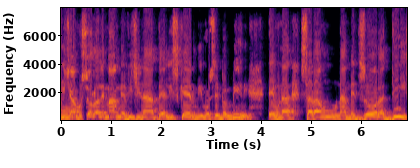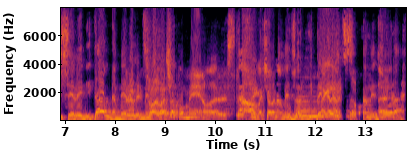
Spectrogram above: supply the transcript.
diciamo solo alle mamme avvicinate agli schermi i vostri bambini e una, sarà una mezz'ora di serenità una, mer- una mezz'ora, mezz'ora. faccia un po' meno eh, no facciamo una mezz'ora di bellezza una mezz'ora, eh.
